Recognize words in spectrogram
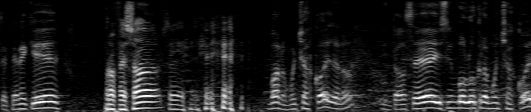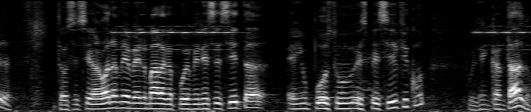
te tem que... Professor, sim. Bueno, muitas coisas, não? Então, isso involucra muitas coisas então, se agora mesmo el Málaga pues, me necessita em um posto específico, pues é encantado.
